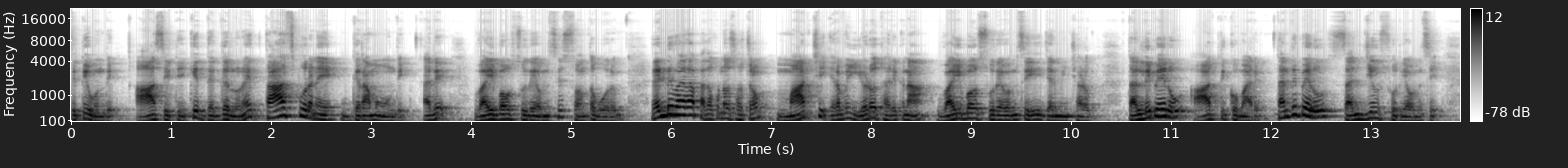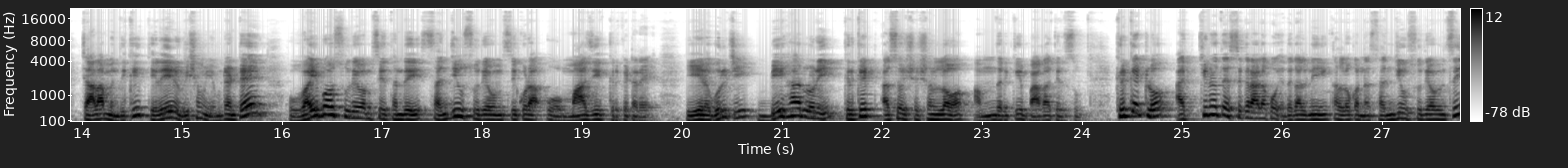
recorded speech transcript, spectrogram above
సిటీ ఉంది. ఆ సిటీకి దగ్గరలోనే తాజ్పూర్ అనే గ్రామం ఉంది. అదే వైభవ్ సూర్యవంశీ సొంత ఊరు. రెండు వేల పదకొండవ సంవత్సరం మార్చి ఇరవై ఏడో తారీఖున వైభవ్ సూర్యవంశీ జన్మించాడు. తల్లి పేరు ఆర్తి కుమారి. తండ్రి పేరు సంజీవ్ సూర్యవంశీ. చాలామందికి తెలియని విషయం ఏమిటంటే వైభవ్ సూర్యవంశీ తండ్రి సంజీవ్ సూర్యవంశీ కూడా ఓ మాజీ క్రికెటరే. ఈయన గురించి బీహార్లోని క్రికెట్ అసోసియేషన్లో అందరికీ బాగా తెలుసు. క్రికెట్లో అత్యున్నత శిఖరాలకు ఎదగాలని కలలో కన్న సంజీవ్ సూర్యవంశీ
